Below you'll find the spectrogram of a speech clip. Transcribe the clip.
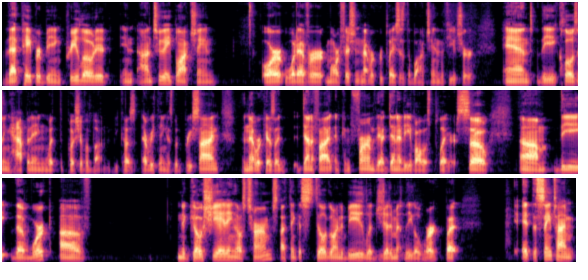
that paper being preloaded in onto a blockchain or whatever more efficient network replaces the blockchain in the future. And the closing happening with the push of a button because everything has been pre-signed the network has identified and confirmed the identity of all those players. So um, the the work of negotiating those terms i think is still going to be legitimate legal work but at the same time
